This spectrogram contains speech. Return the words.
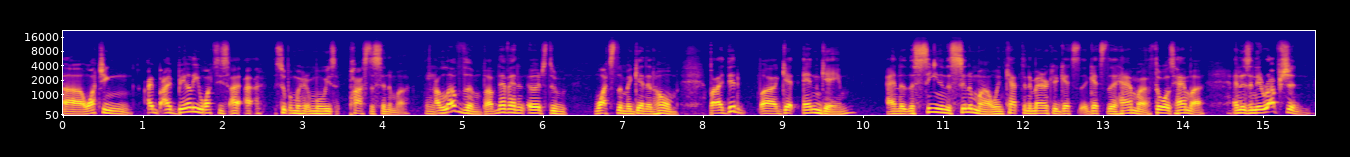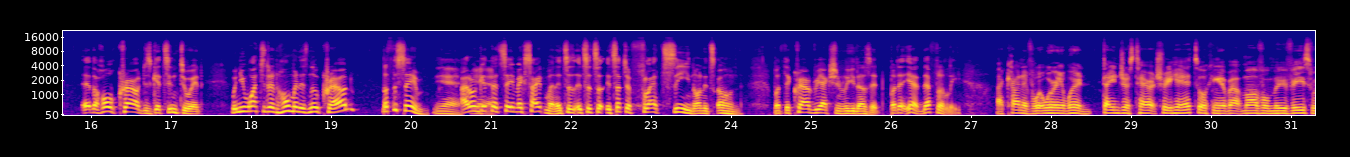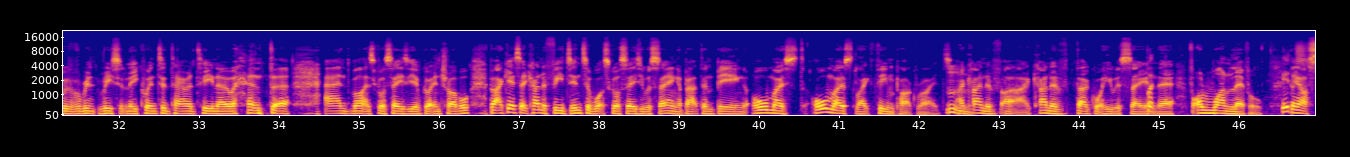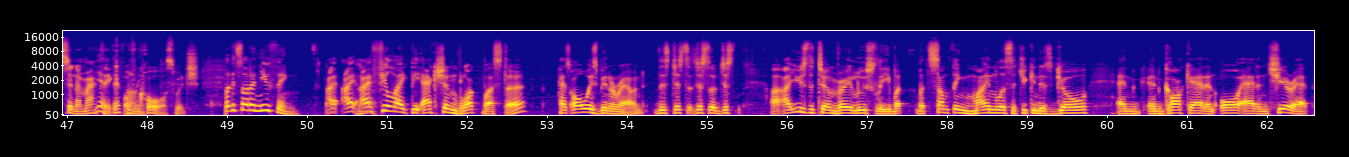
uh, watching I, I barely watch these I, I, superhero movies past the cinema. I love them, but I've never had an urge to watch them again at home. But I did uh, get Endgame, and the, the scene in the cinema when Captain America gets gets the hammer, Thor's hammer, and there's an eruption. Uh, The whole crowd just gets into it. When you watch it at home and there's no crowd, not the same. Yeah, I don't yeah. get that same excitement. It's a, it's it's, a, it's such a flat scene on its own, but the crowd reaction really does it. But uh, yeah, definitely. I kind of we're we're in dangerous territory here talking about Marvel movies. We've re- recently Quentin Tarantino and uh, and Martin Scorsese have got in trouble, but I guess it kind of feeds into what Scorsese was saying about them being almost almost like theme park rides. I kind of I I kind of dug what he was saying But there on one level. They are cinematic, yeah, of course, which But it's not a new thing. I, I, I feel like the action blockbuster has always been around. This just just just uh, I use the term very loosely, but but something mindless that you can just go and and gawk at and awe at and cheer at,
